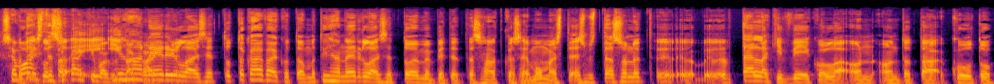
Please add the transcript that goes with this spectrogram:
Se Mutta vaikuttaa, kaikki vaikuttaa ihan kaikkeen. erilaiset, totta kai vaikuttaa, mutta ihan erilaiset toimenpiteet tässä ratkaisee. Mun mielestä esimerkiksi tässä on nyt, tälläkin viikolla on, on tota, kuultu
